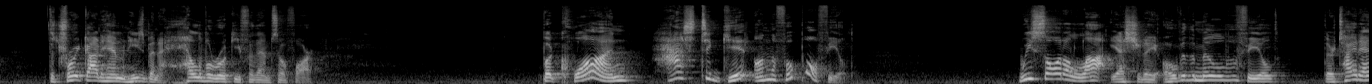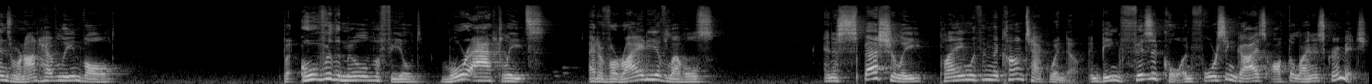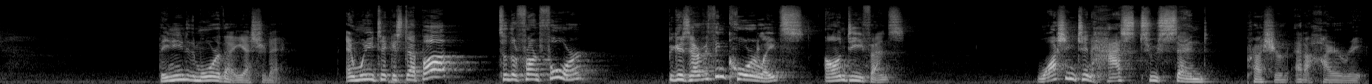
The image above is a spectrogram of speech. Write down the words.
Detroit got him, and he's been a hell of a rookie for them so far. But Quan has to get on the football field. We saw it a lot yesterday over the middle of the field. Their tight ends were not heavily involved. But over the middle of the field, more athletes at a variety of levels, and especially playing within the contact window and being physical and forcing guys off the line of scrimmage. They needed more of that yesterday. And when you take a step up to the front four, because everything correlates on defense, Washington has to send pressure at a higher rate.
